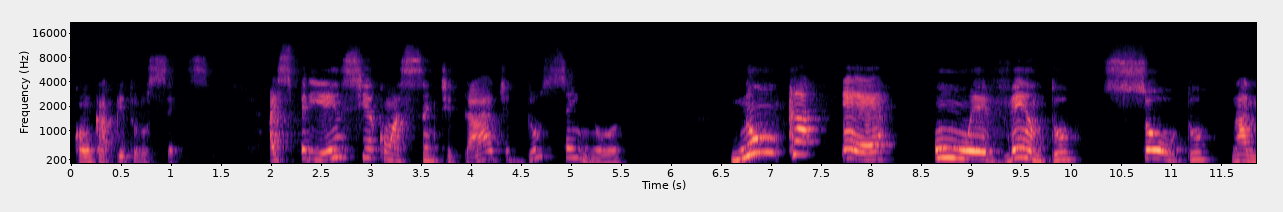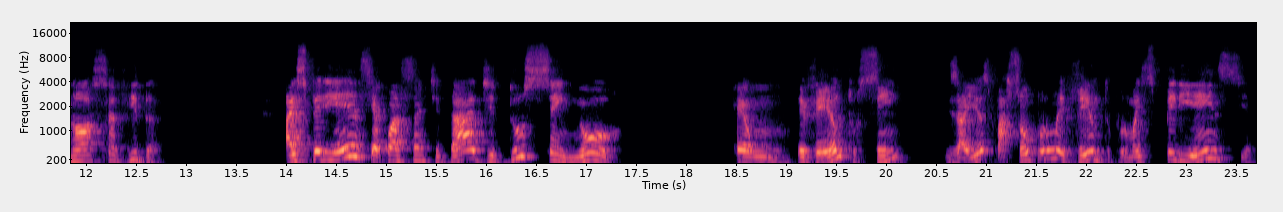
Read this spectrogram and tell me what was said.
com o capítulo 6. A experiência com a santidade do Senhor nunca é um evento solto na nossa vida. A experiência com a santidade do Senhor é um evento, sim. Isaías passou por um evento, por uma experiência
